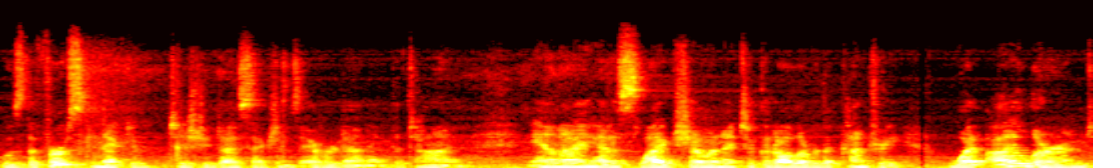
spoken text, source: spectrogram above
It was the first connective tissue dissections ever done at the time. And I had a slideshow and I took it all over the country. What I learned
